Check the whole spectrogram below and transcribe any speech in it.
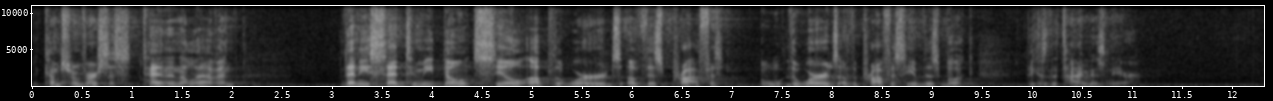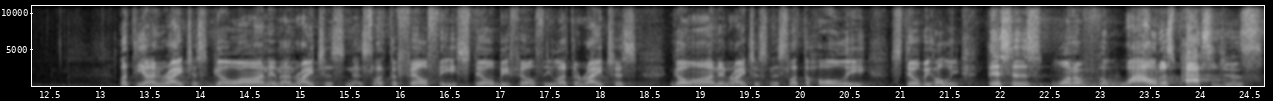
it comes from verses 10 and 11. Then he said to me, Don't seal up the words of this prophet, the words of the prophecy of this book, because the time is near. Let the unrighteous go on in unrighteousness. Let the filthy still be filthy. Let the righteous go on in righteousness. Let the holy still be holy. This is one of the wildest passages.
